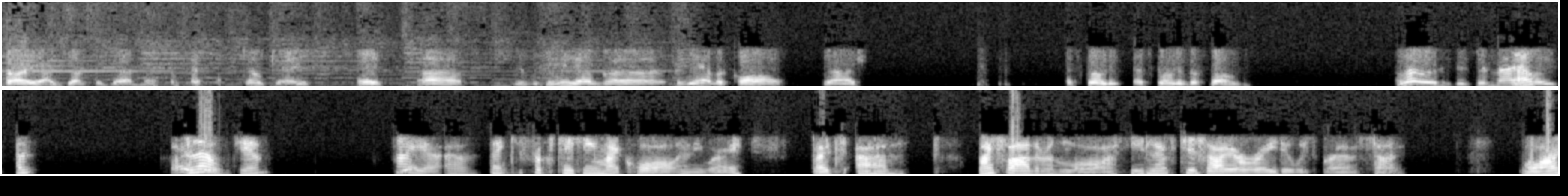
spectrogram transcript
Sorry, I jumped the gun there. it's okay. Hey, uh, do, do we have uh, do we have a call, Josh? Let's go to let's go to the phone. Hello, this is Jim McAleese. Hello, Hi, Hello Jim. Jim. Hiya. Um, thank you for taking my call anyway. But um, my father-in-law, he left his IRA to his grandson. Well, our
